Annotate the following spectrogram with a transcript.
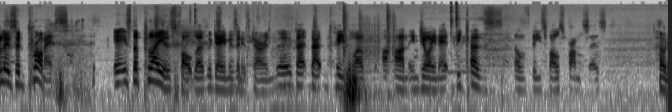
Blizzard promise. It is the player's fault that the game is in its current uh, that that people are, aren't enjoying it because of these false promises. How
